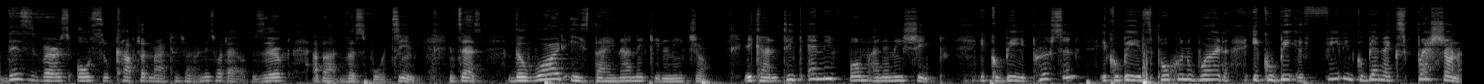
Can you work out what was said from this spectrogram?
this verse also captured my attention, and this is what I observed about verse 14. It says, The Word is dynamic in nature, it can take any form and any shape. It could be a person, it could be a spoken word, it could be a feeling, it could be an expression.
